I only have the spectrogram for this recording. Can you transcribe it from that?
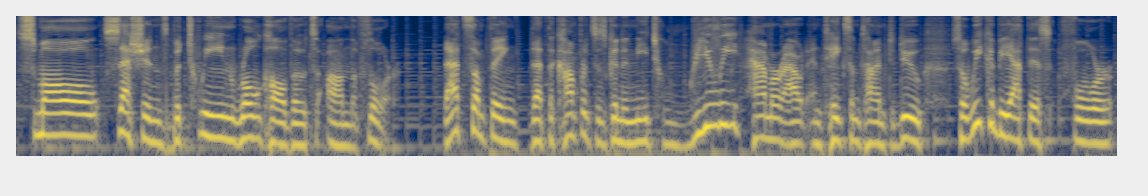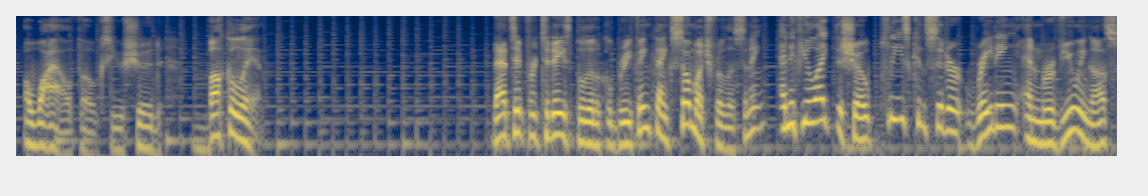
small sessions between roll call votes on the floor. That's something that the conference is going to need to really hammer out and take some time to do. So we could be at this for a while, folks. You should buckle in. That's it for today's political briefing. Thanks so much for listening. And if you like the show, please consider rating and reviewing us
